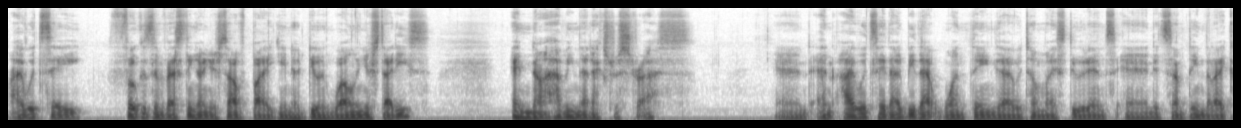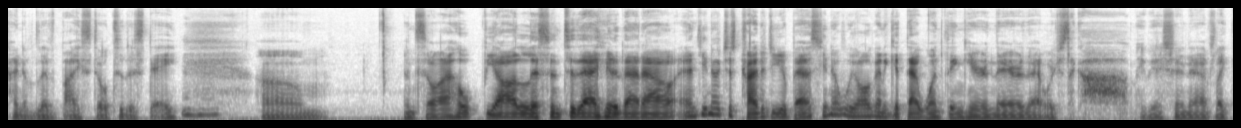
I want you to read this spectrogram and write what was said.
I would say focus investing on yourself by you know doing well in your studies and not having that extra stress. And and I would say that'd be that one thing that I would tell my students, and it's something that I kind of live by still to this day. Mm-hmm. Um, and so I hope y'all listen to that, hear that out, and you know, just try to do your best. You know, we all gonna get that one thing here and there that we're just like, ah, oh, maybe I shouldn't have. Like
